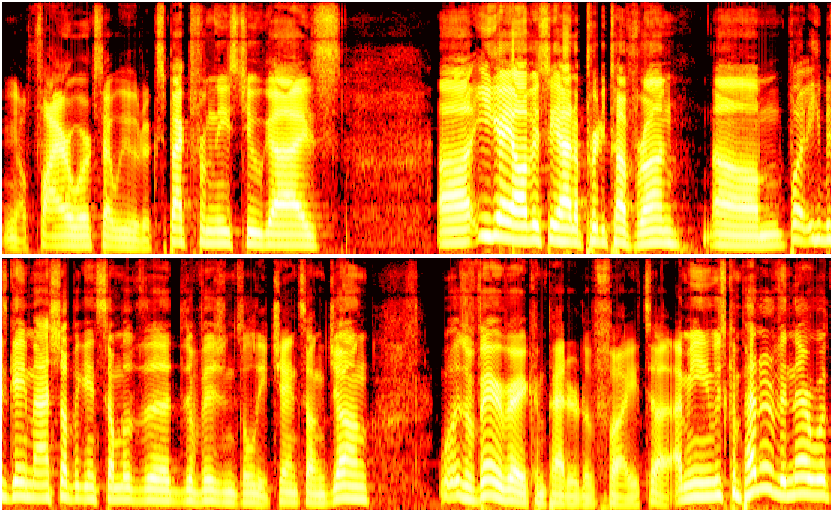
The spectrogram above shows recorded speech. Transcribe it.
you know, fireworks that we would expect from these two guys. Uh, Ige obviously had a pretty tough run, um, but he was getting matched up against some of the division's elite. Chan Sung Jung was a very, very competitive fight. Uh, I mean, he was competitive in there with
